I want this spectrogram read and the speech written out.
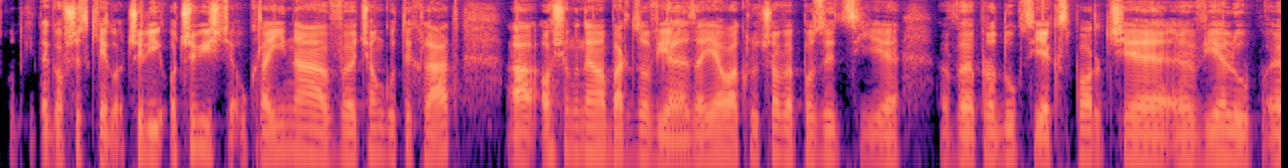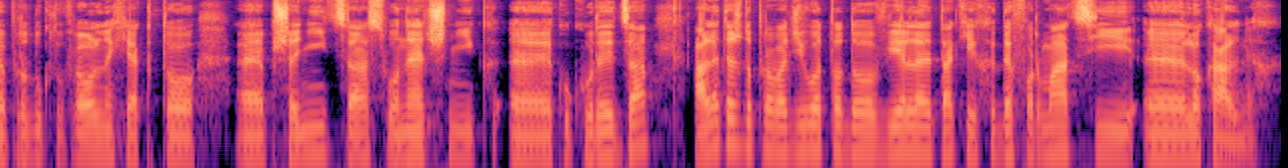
skutki tego wszystkiego. Czyli oczywiście Ukraina w ciągu tych lat a, osiągnęła bardzo wiele. Zajęła kluczowe pozycje w produkcji i eksporcie e, wielu e, produktów rolnych, jak to e, pszenica, słonecznik, e, kukurydza, ale też doprowadziło to do wiele takich deformacji e, lokalnych.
